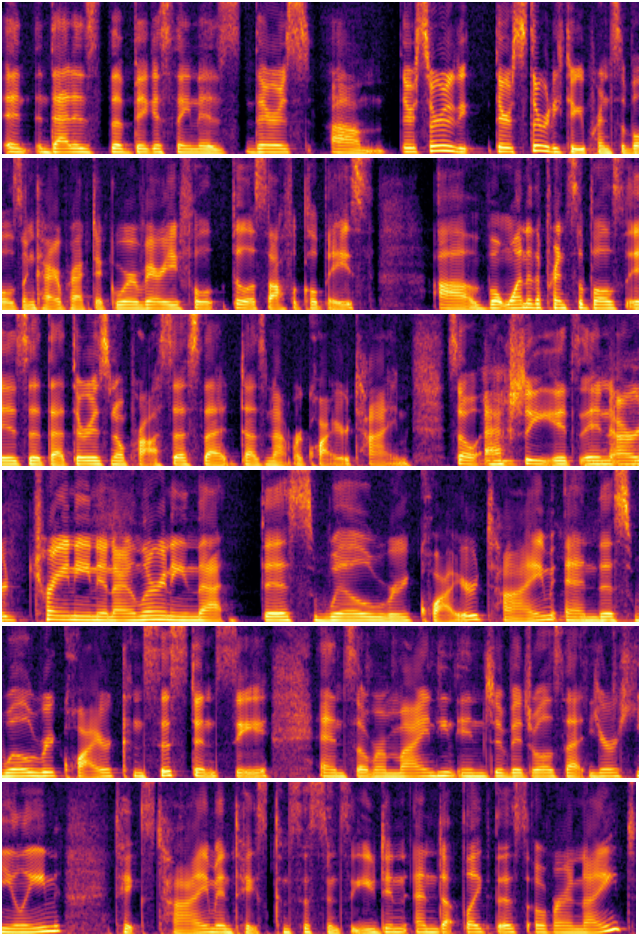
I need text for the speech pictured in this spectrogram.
and that is the biggest thing is there's, um, there's 30, there's 33 principles in chiropractic. We're very phil- philosophical based. Uh, but one of the principles is that, that there is no process that does not require time. So actually, it's in our training and our learning that this will require time and this will require consistency. And so, reminding individuals that your healing takes time and takes consistency. You didn't end up like this overnight.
